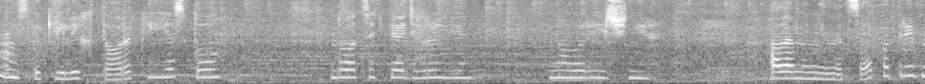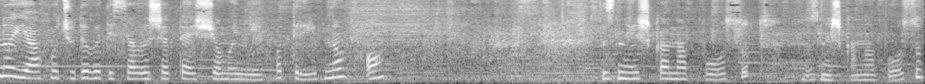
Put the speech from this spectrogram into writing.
Ось такі ліхтарики є 125 гривень новорічні. Але мені не це потрібно. Я хочу дивитися лише те, що мені потрібно. О! Знижка на посуд. Знижка на посуд,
